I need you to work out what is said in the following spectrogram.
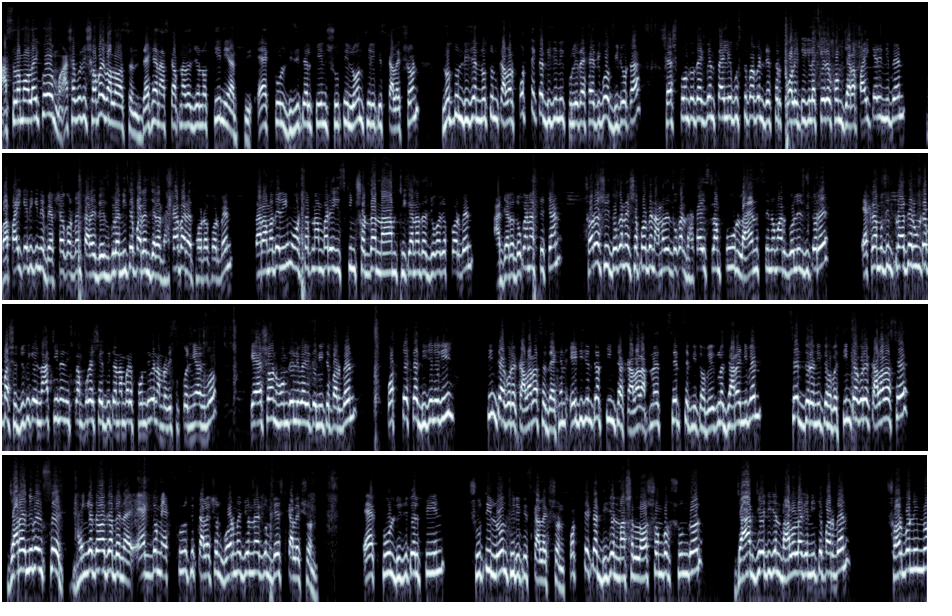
আসসালামু আলাইকুম, আশা করি সবাই ভালো আছেন। দেখেন আজকে আপনাদের জন্য কি নিয়ে আসছি? এক ফুল ডিজিটাল প্রিন্ট সুতি লোন থ্রি পিস কালেকশন নতুন ডিজাইন নতুন কালার প্রত্যেকটা ডিজাইনই খুলে দেখাই দিব ভিডিওটা। শেষ পর্যন্ত দেখবেন, তাইলে বুঝতে পারবেন ড্রেসের কোয়ালিটি গুলা কীরকম। যারা পাইকারি নেবেন বা পাইকারি কিনে ব্যবসা করবেন, তারা ড্রেসগুলো নিতে পারেন। যারা ঢাকা বাইরে অর্ডার করবেন, তারা আমাদের এই হোয়াটসঅ্যাপ নাম্বারে স্ক্রিনশট দা নাম ঠিকানাটা যোগাযোগ করবেন। আর যারা দোকান আসতে চান, সরাসরি দোকানে এসে পড়বেন। আমাদের দোকান ঢাকা ইসলামপুর লায়ন্স সিনেমার গলির ভিতরে। একরামুদ্দিন প্লাজার উল্টা পাশে, যদি কেউ না চিনেন ইসলামপুরে, সেই দুইটা নাম্বারে ফোন দিবেন, আমরা রিসিভ করে নিয়ে আসব। ক্যাশ অন হোম ডেলিভারিতে নিতে পারবেন। প্রত্যেকটা ডিজাইনেরই তিনটা করে কালার আছে, দেখেন। এই ডিজাইনটা তিনটা কালার আপনার সেট সেট নিতে হবে। এগুলো যারাই নেবেন সেট ধরে নিতে হবে। তিনটা করে কালার আছে, যারাই নেবেন সেট ভাঙ্গে দেওয়া যাবে না। একদম এক্সক্লুসিভ কালেকশন গরমের জন্য একদম বেস্ট কালেকশন এক ফুল ডিজিটাল প্রিন্ট সুতি লোন থ্রি পিস কালেকশন প্রত্যেকটা ডিজাইন মাসাল্লাহ অসম্ভব সুন্দর। যার যে ডিজাইন ভালো লাগে নিতে পারবেন, সর্বনিম্ন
